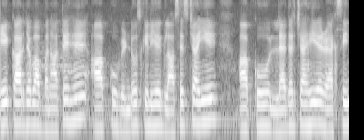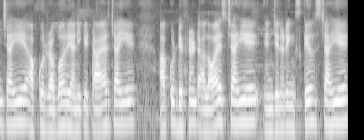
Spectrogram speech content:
एक कार जब आप बनाते हैं, आपको विंडोज़ के लिए ग्लासेस चाहिए, आपको लेदर चाहिए, रैक्सिन चाहिए, आपको रबर यानी कि टायर चाहिए, आपको डिफरेंट अलॉयज़ चाहिए, इंजीनियरिंग स्किल्स चाहिए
